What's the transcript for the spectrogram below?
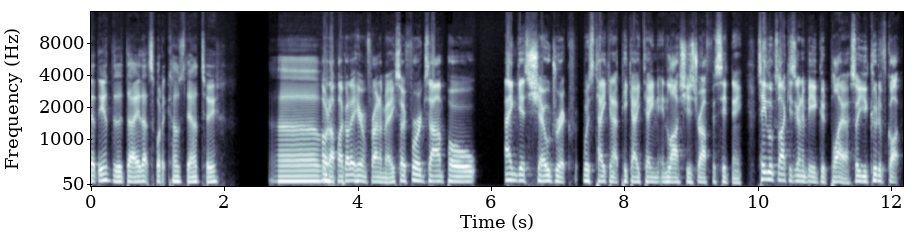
At the end of the day, that's what it comes down to. Um, Hold up, I got it here in front of me. So, for example, Angus Sheldrick was taken at pick 18 in last year's draft for Sydney. So he looks like he's going to be a good player. So you could have got,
